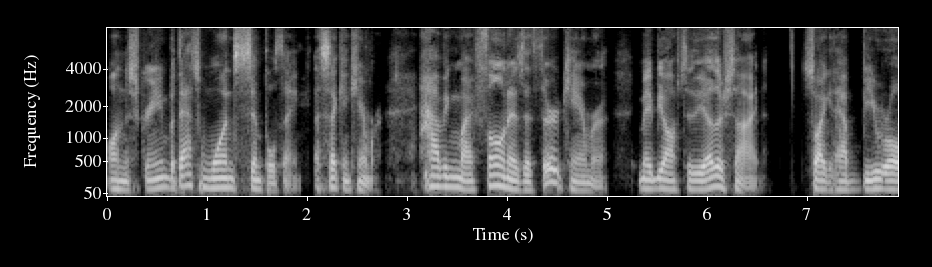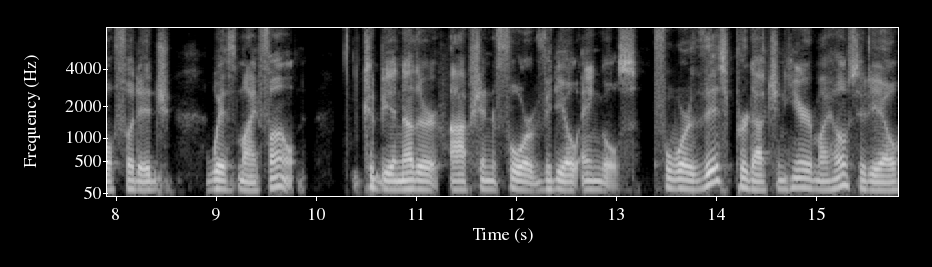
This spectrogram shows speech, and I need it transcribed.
on the screen. But that's one simple thing, a second camera. Having my phone as a third camera, maybe off to the other side, so I could have B-roll footage with my phone could be another option for video angles. For this production here my home studio,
